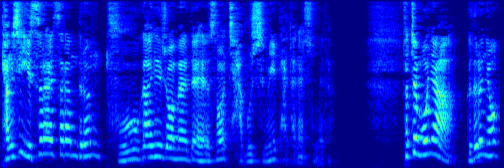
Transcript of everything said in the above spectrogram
당시 이스라엘 사람들은 두 가지 점에 대해서 자부심이 대단했습니다. 첫째 뭐냐? 그들은요,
